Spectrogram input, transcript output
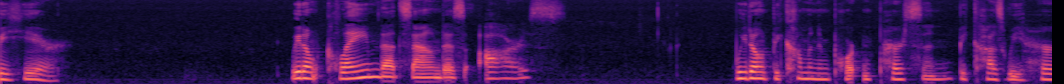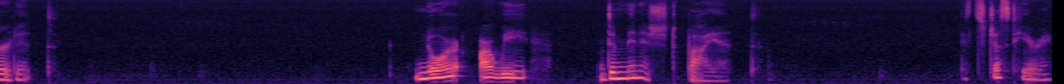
We hear. We don't claim that sound as ours. We don't become an important person because we heard it. Nor are we diminished by it. It's just hearing.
